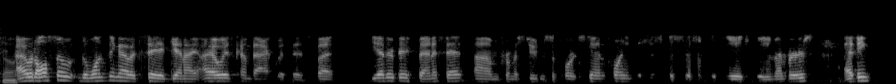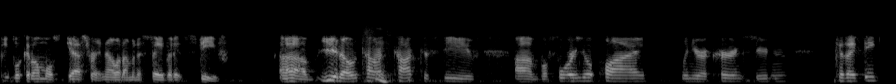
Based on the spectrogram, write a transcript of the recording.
So I would also the one thing I would say again, I, I always come back with this, but the other big benefit um, from a student support standpoint, this is specific to PHP members. I think people could almost guess right now what I'm going to say, but it's Steve. Um, you know, talk talk to Steve um, before you apply when you're a current student, because I think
